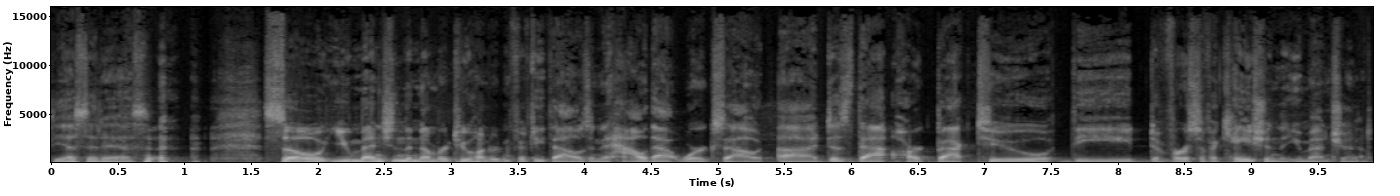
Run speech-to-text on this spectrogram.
yes, it is. so you mentioned the number two hundred and fifty thousand and how that works out. Uh, does that hark back to the diversification that you mentioned?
